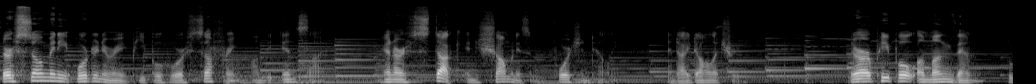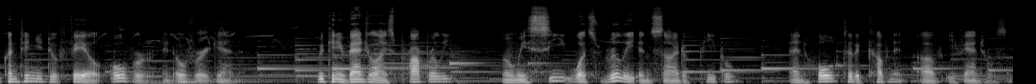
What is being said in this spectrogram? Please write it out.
There are so many ordinary people who are suffering on the inside and are stuck in shamanism, fortune telling, and idolatry. There are people among them who continue to fail over and over again. We can evangelize properly when we see what's really inside of people and hold to the covenant of evangelism.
